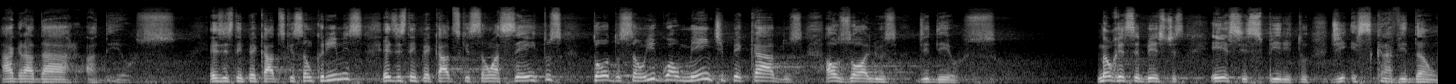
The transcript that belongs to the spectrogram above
agradar a Deus. Existem pecados que são crimes, existem pecados que são aceitos, todos são igualmente pecados aos olhos de Deus. Não recebestes esse espírito de escravidão,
